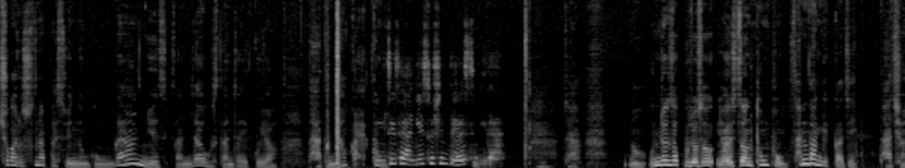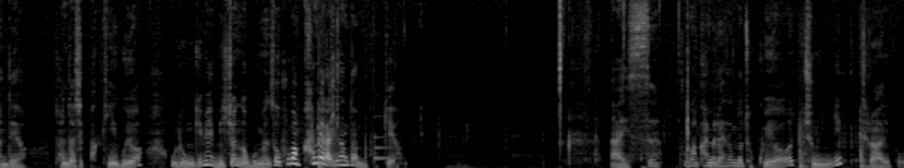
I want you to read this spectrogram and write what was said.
추가로 수납할 수 있는 공간, USB 단자, 호스 단자 있고요. 닫으면 깔끔히 공지사항이 수신되었습니다. 자, 어, 운전석, 보조석, 열선, 통풍 3단계까지 다 지원돼요. 전자식 파킹이고요. 우리 온 김에 미션 넣어보면서 후방 카메라 해상도 한번 볼게요. 나이스. 후방 카메라 해상도 좋고요. 중립 드라이브.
